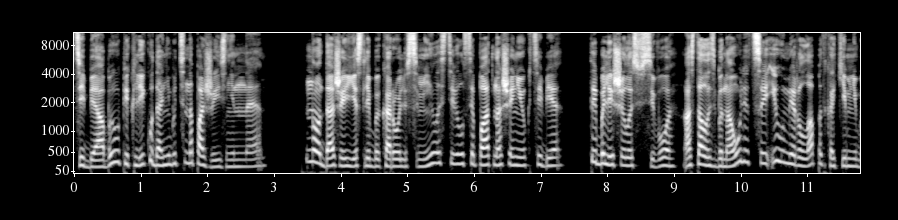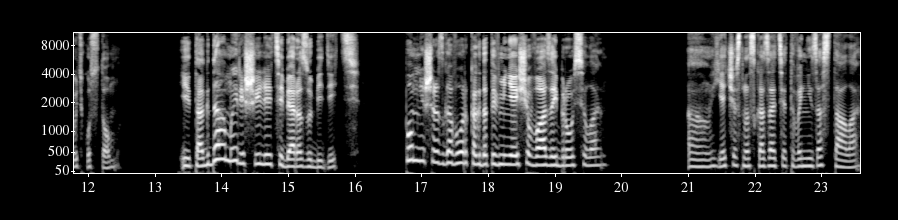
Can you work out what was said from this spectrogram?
Тебя бы упекли куда-нибудь на пожизненное. Но даже если бы король смилостивился по отношению к тебе, ты бы лишилась всего, осталась бы на улице и умерла под каким-нибудь кустом. И тогда мы решили тебя разубедить. Помнишь разговор, когда ты в меня еще вазой бросила?» а, Я, честно сказать, этого не застала.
